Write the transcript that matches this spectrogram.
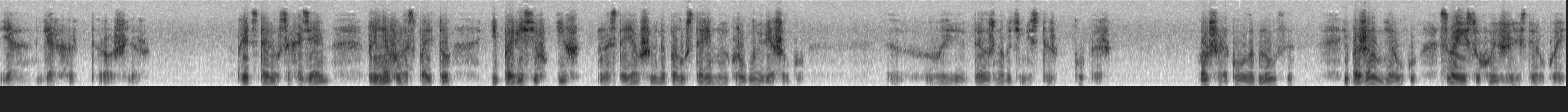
«Я Герхард Рошлер», — представился хозяин, приняв у нас пальто и повесив их на стоявшую на полу старинную круглую вешалку. «Вы, должно быть, мистер Купер?» Он широко улыбнулся и пожал мне руку своей сухой жилистой рукой.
